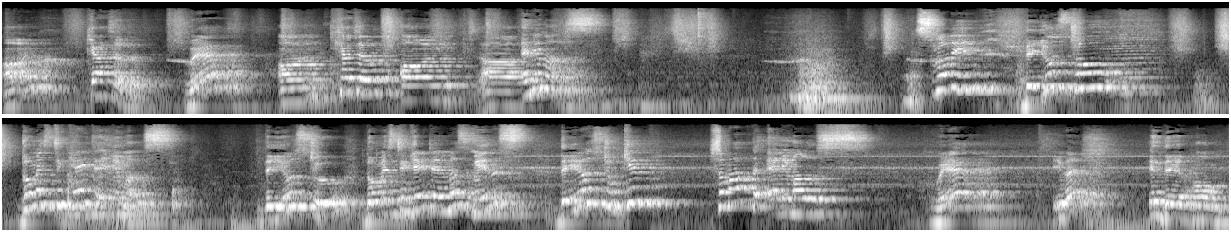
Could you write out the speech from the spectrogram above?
On cattle. Where? On cattle, on uh, animals. Slowly, they used to domesticate animals. They used to domesticate animals means they used to keep some of the animals where even in their home.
